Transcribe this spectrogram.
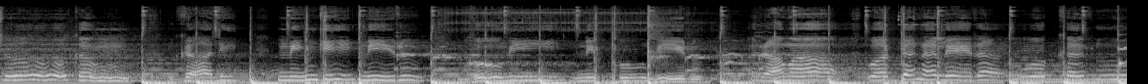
శోకం గాలి నింగి నీరు భూమి నిప్పు మీరు. రమా వద్దనలేరా ఒక్కరు?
